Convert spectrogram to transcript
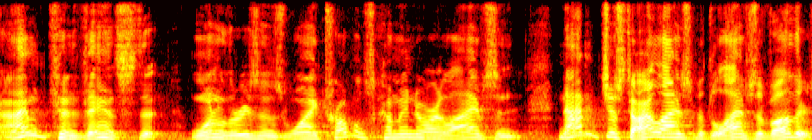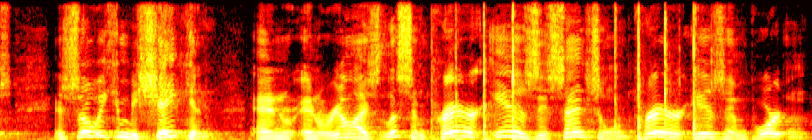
I, I'm convinced that one of the reasons why troubles come into our lives, and not just our lives, but the lives of others, is so we can be shaken and, and realize listen, prayer is essential and prayer is important.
